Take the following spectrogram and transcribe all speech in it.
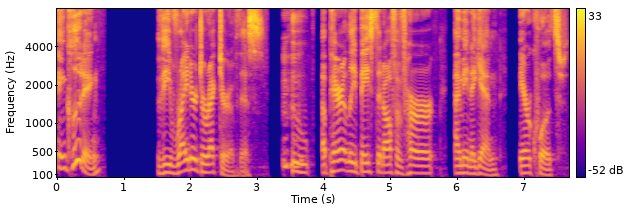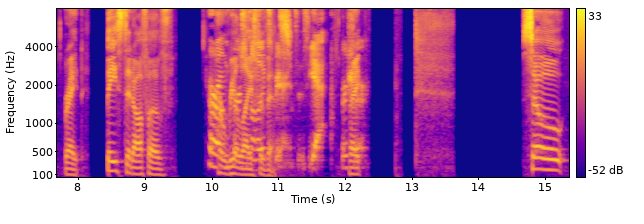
Including the writer director of this, mm-hmm. who apparently based it off of her. I mean, again, air quotes, right? Based it off of her, her real life experiences. Events, yeah, for right? sure. So,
